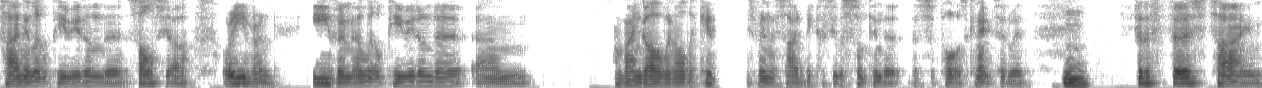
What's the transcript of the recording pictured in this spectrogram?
tiny little period under Solskjaer, or even even a little period under um, Van Gaal when all the kids were in the side because it was something that the supporters connected with. Hmm. For the first time,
